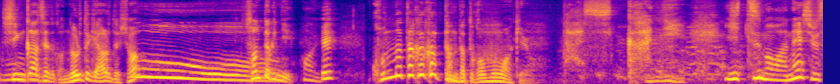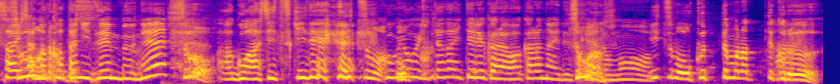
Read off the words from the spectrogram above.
新幹線とか乗る時あるでしょ、おお。その時に、はい。えこんな高かったんだとか思うわけよ。確かにいつもはね主催者の方に全部ねそうあご足つきでつもご用意いただいてるからわからないですけれども。いつも送ってもらってくる、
